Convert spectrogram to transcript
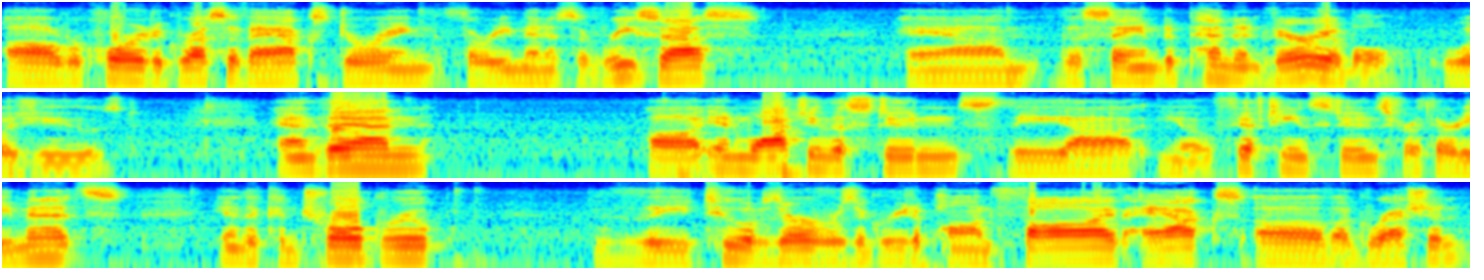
recorded aggressive acts during 30 minutes of recess. And the same dependent variable was used. And then uh, in watching the students, the uh, you know 15 students for 30 minutes. In the control group, the two observers agreed upon five acts of aggression.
